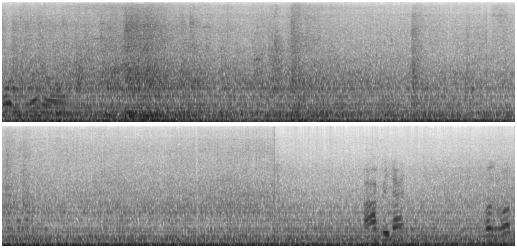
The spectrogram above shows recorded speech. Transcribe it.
คนเยอะเหรอพาพี่นะเบิ่งรถ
